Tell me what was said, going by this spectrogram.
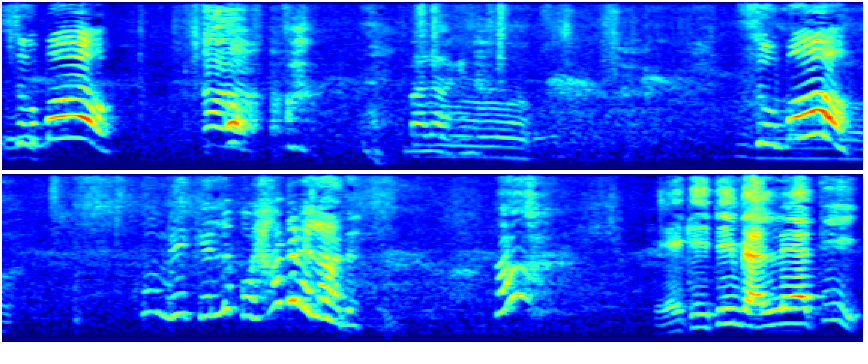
සුබෝ! බලාගෙන සුබෝ! මේ කෙල්ල කොහාට වෙලාද? ආ ඒක ඉතින් වැල්ල ඇති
